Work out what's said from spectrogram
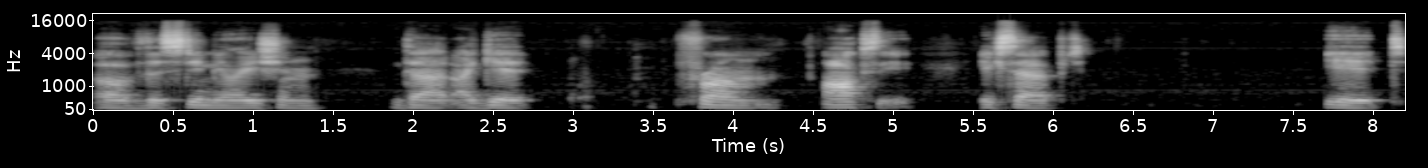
of the stimulation that I get from oxy except it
